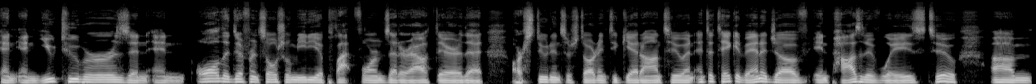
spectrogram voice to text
and, and YouTubers and, and all the different social media platforms that are out there that our students are starting to get onto and, and to take advantage of in positive ways too. Um,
